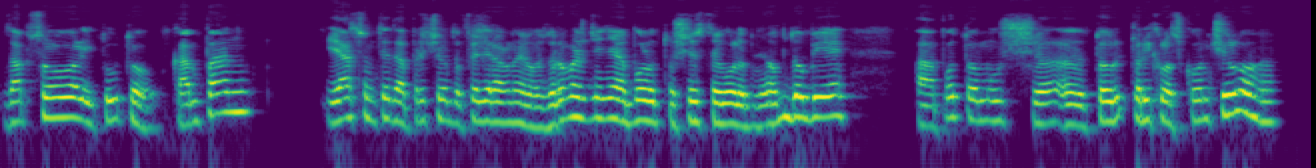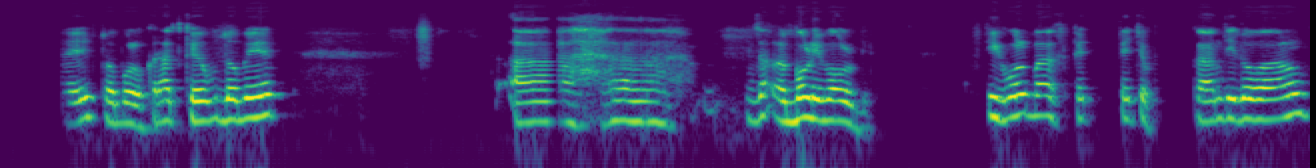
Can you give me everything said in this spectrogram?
zabsolvovali túto kampaň. Ja som teda prišiel do federálneho zhromaždenia, bolo to 6. volebné obdobie a potom už e, to, to rýchlo skončilo. Hej, to bolo krátke obdobie a boli voľby. V tých voľbách Pe- Peťo kandidoval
